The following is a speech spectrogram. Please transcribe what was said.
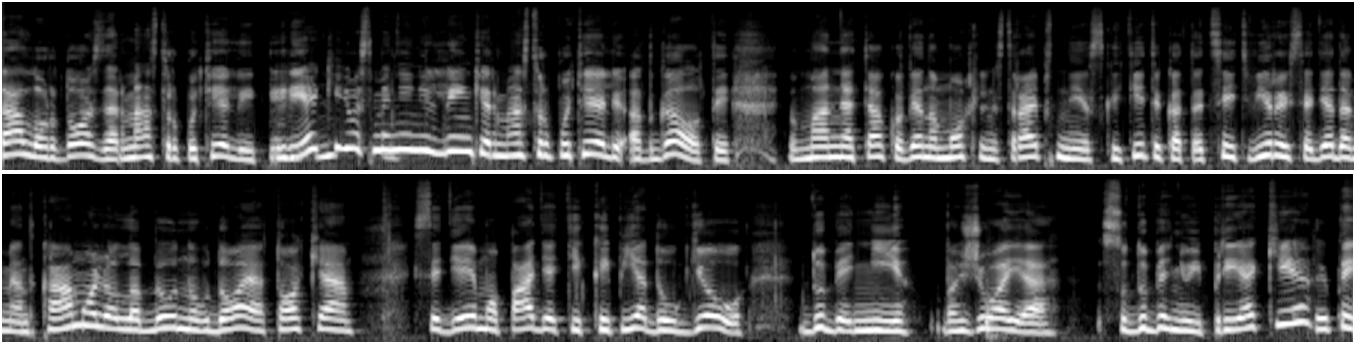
tą lordozę, ar mes truputėlį į priekį jos meninį linkį, ar mes truputėlį atgal. Tai man neteko vieną mokslinį straipsnį skaityti, kad atseit vyrai sėdėdami ant kamulio labiau naudoja tokią sėdėjimo padėtį, kaip jie daugiau dubenį važiuoja su dubeniu į priekį, Taip. tai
